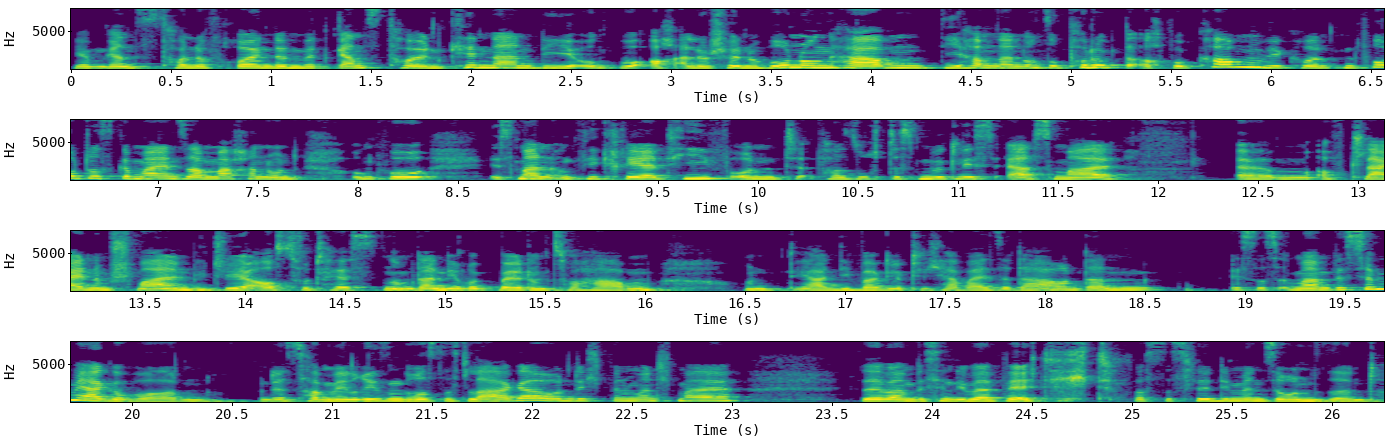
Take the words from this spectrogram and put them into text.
Wir haben ganz tolle Freunde mit ganz tollen Kindern, die irgendwo auch alle schöne Wohnungen haben. Die haben dann unsere Produkte auch bekommen. Wir konnten Fotos gemeinsam machen und irgendwo ist man irgendwie kreativ und versucht es möglichst erstmal ähm, auf kleinem, schmalen Budget auszutesten, um dann die Rückmeldung zu haben. Und ja, die war glücklicherweise da und dann ist es immer ein bisschen mehr geworden. Und jetzt haben wir ein riesengroßes Lager und ich bin manchmal selber ein bisschen überwältigt, was das für Dimensionen sind.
